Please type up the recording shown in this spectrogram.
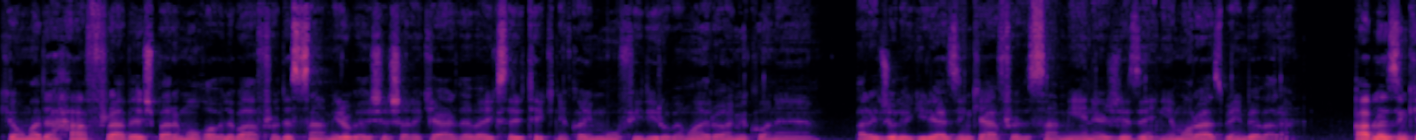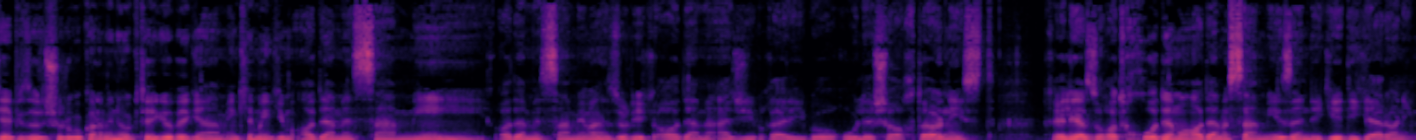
که اومده هفت روش برای مقابله با افراد سمی رو بهش اشاره کرده و یک سری تکنیک های مفیدی رو به ما ارائه می‌کنه. برای جلوگیری از اینکه افراد سمی انرژی ذهنی ما رو از بین ببرن. قبل از اینکه اپیزود شروع بکنم این نکته رو بگم. اینکه میگیم آدم سمی آدم سمی منظور یک آدم عجیب غریب و قول شاختار نیست. خیلی از اوقات خود ما آدم سمی زندگی دیگرانیم.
